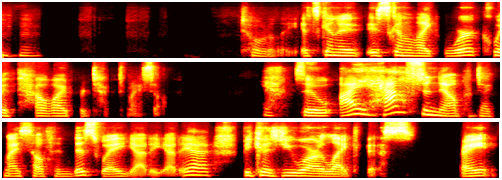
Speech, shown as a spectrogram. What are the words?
Mm-hmm. Totally. It's going to, it's going to like work with how I protect myself. Yeah. So I have to now protect myself in this way, yada, yada, yada, because you are like this. Right.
